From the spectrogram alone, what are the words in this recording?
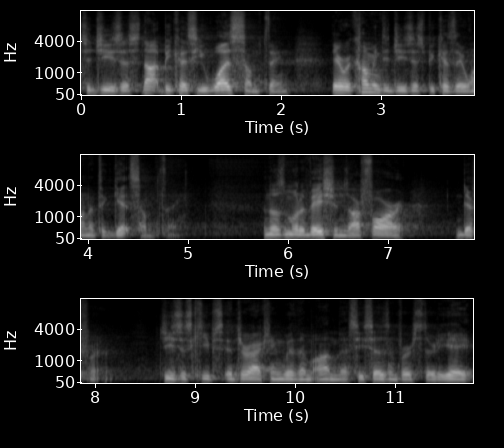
to Jesus not because he was something, they were coming to Jesus because they wanted to get something. And those motivations are far different. Jesus keeps interacting with them on this. He says in verse 38,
